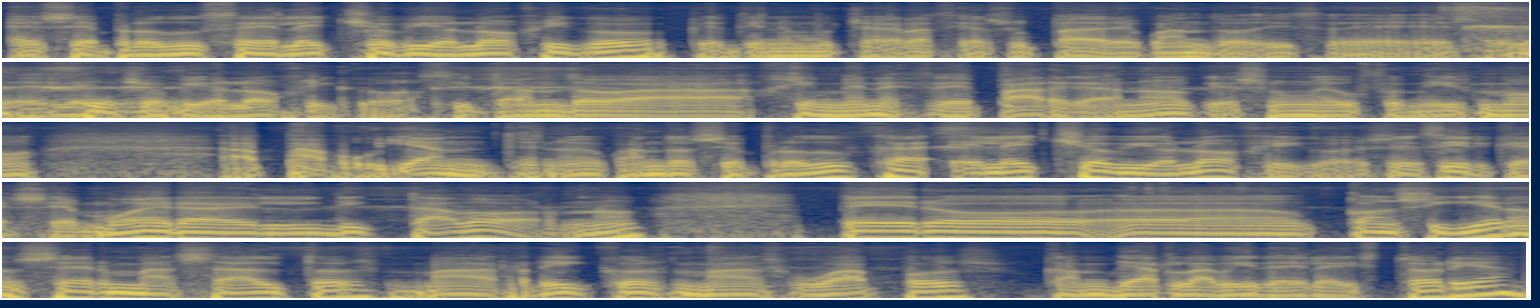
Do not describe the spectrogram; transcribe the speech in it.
eh, se produce el hecho biológico, que tiene mucha gracia su padre cuando dice eso del hecho biológico, citando a Jiménez de Parga, ¿no? que es un eufemismo apabullante, ¿no? cuando se produzca el hecho biológico, es decir, que se muera el dictador, ¿no? pero eh, ¿consiguieron ser más altos, más ricos, más guapos, cambiar la vida y la historia?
